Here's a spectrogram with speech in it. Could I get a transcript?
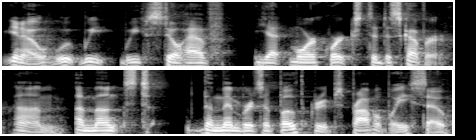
you know we we, we still have yet more quirks to discover um, amongst the members of both groups probably so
